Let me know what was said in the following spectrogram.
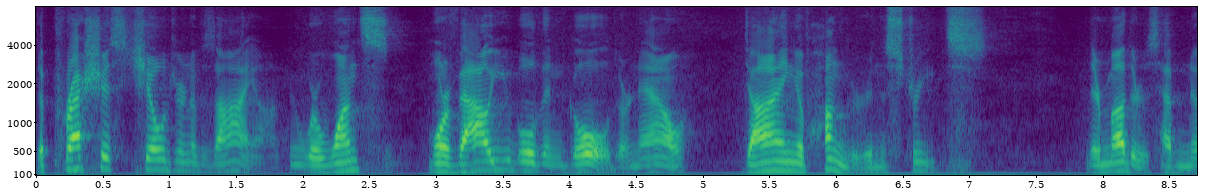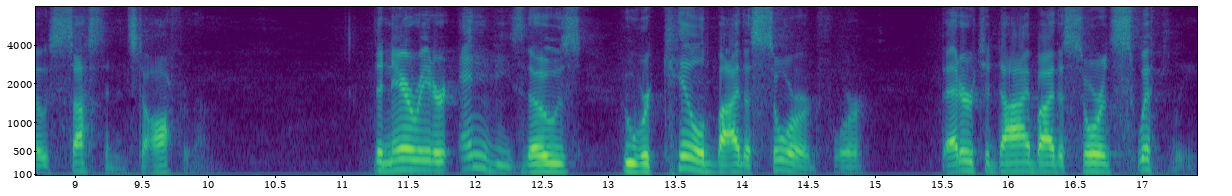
The precious children of Zion, who were once more valuable than gold, are now dying of hunger in the streets. Their mothers have no sustenance to offer them. The narrator envies those who were killed by the sword, for better to die by the sword swiftly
